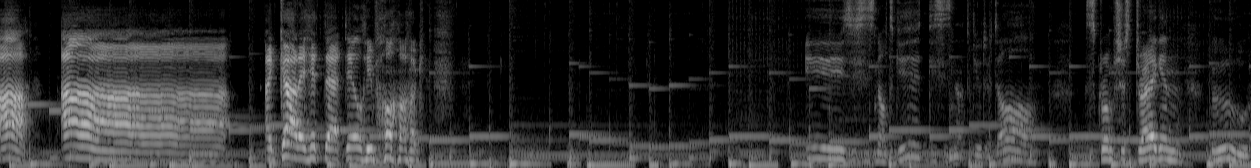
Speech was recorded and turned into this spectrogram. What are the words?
Ah, ah, I gotta hit that daily vlog. This is not good. This is not good at all. A scrumptious dragon. Ooh,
